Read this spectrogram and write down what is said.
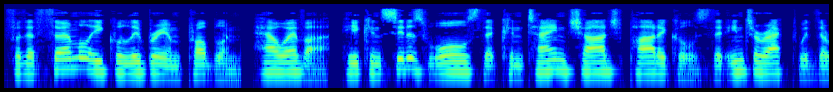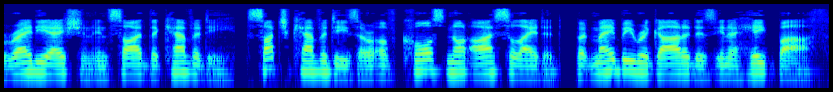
For the thermal equilibrium problem, however, he considers walls that contain charged particles that interact with the radiation inside the cavity. Such cavities are of course not isolated, but may be regarded as in a heat bath.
